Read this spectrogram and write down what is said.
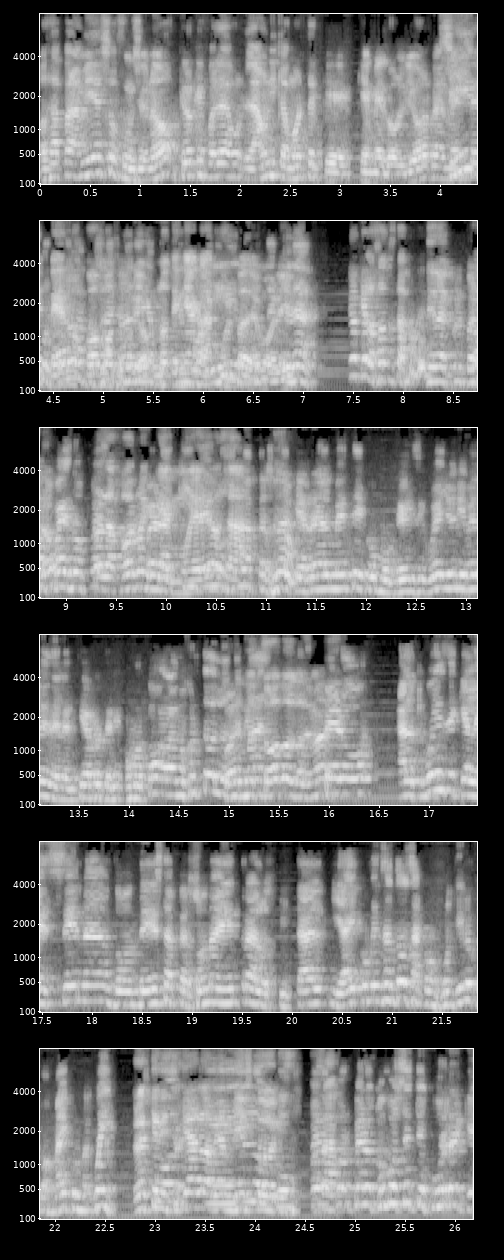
O sea, para mí eso funcionó. Creo que fue la, la única muerte que, que me dolió realmente porque verlo persona que murió. No tenía la culpa de morir. Creo que los otros tampoco tienen la culpa, No, ¿no? pues, no, pues. Pero la forma en Pero que muere, o sea. una persona que realmente como que dice, güey, yo nivel en el entierro tenía, como todo, a lo mejor todos los Pues, demás, todos los demás. pero a lo que voy es de que la escena donde esta persona entra al hospital y ahí comienzan todos a confundirlo con Michael güey, Pero es que ni ¿por siquiera lo habían visto. lo ni- con- o pero, sea, pero ¿cómo se te ocurre que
